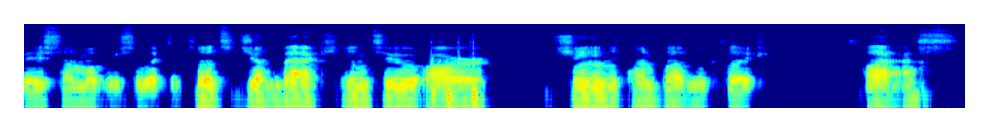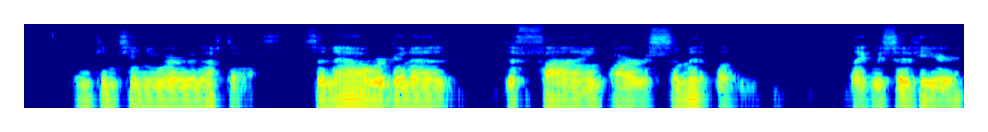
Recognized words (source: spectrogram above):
based on what we selected. So let's jump back into our change on button click class and continue where we left off. So now we're going to define our submit button. Like we said here,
